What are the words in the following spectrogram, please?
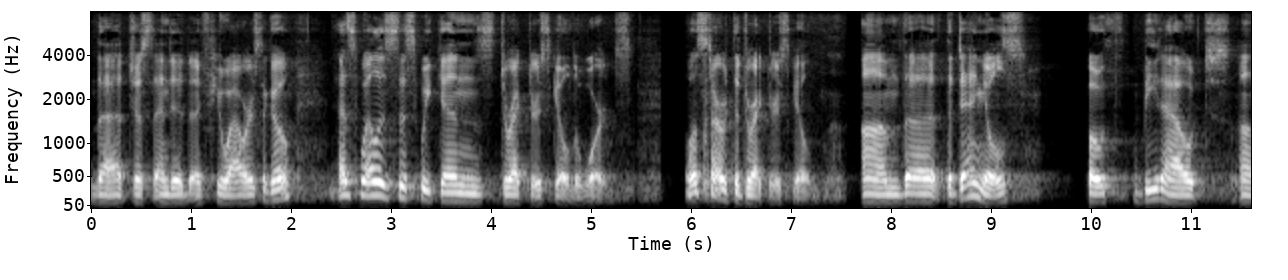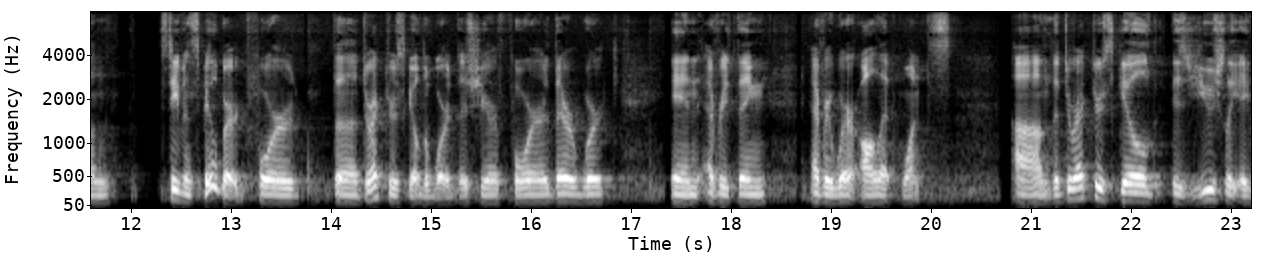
that just ended a few hours ago, as well as this weekend's Directors Guild Awards. We'll start with the Directors Guild. Um, the the Daniels both beat out um, Steven Spielberg for the Directors Guild Award this year for their work in Everything, Everywhere, All at Once. Um, the Directors Guild is usually a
